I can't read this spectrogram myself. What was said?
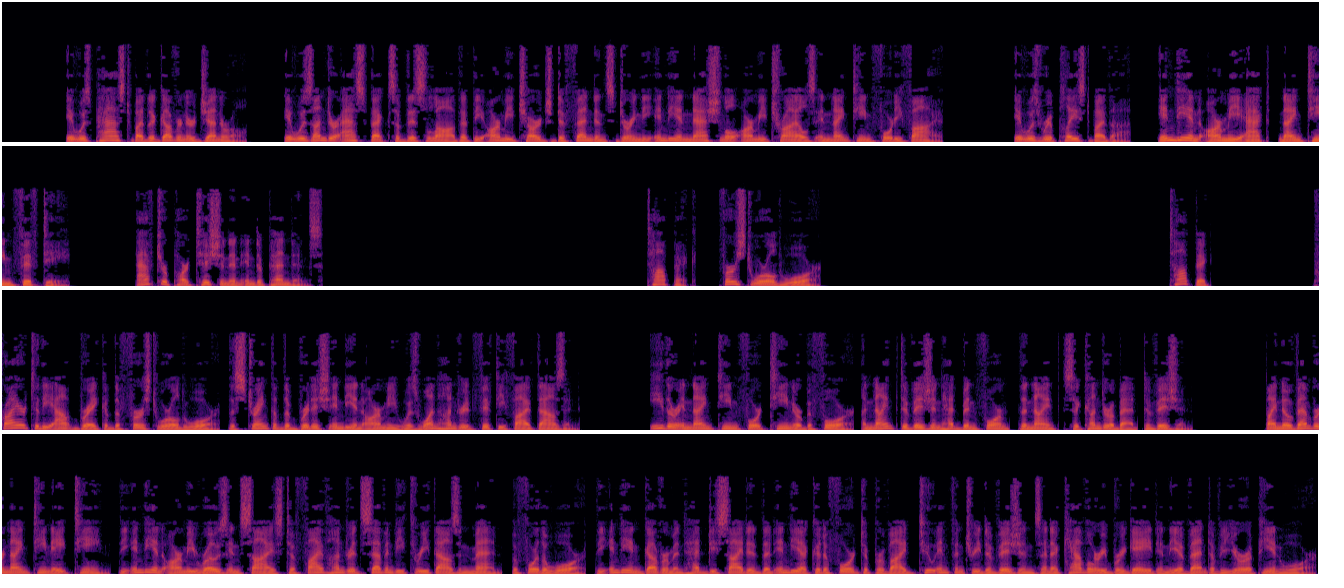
It was passed by the Governor-General. It was under aspects of this law that the Army charged defendants during the Indian National Army trials in 1945. It was replaced by the Indian Army Act, 1950, after partition and independence. First World War Prior to the outbreak of the First World War, the strength of the British Indian Army was 155,000. Either in 1914 or before, a 9th Division had been formed, the 9th Secunderabad Division. By November 1918, the Indian Army rose in size to 573,000 men. Before the war, the Indian government had decided that India could afford to provide two infantry divisions and a cavalry brigade in the event of a European war.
